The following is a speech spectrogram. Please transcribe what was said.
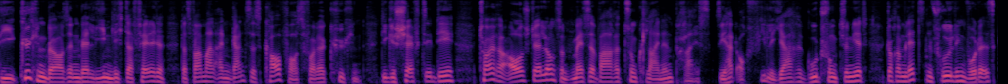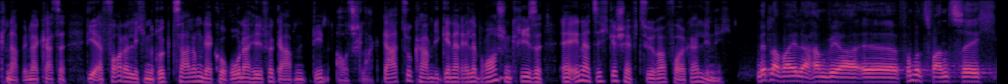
Die Küchenbörse in Berlin-Lichterfelde, das war mal ein ganzes Kaufhaus voller Küchen. Die Geschäftsidee, teure Ausstellungs- und Messeware zum kleinen Preis. Sie hat auch viele Jahre gut funktioniert, doch im letzten Frühling wurde es knapp in der Kasse. Die erforderlichen Rückzahlungen der Corona-Hilfe gaben den Ausschlag. Dazu kam die generelle Branchenkrise, erinnert sich Geschäftsführer Volker Linnig. Mittlerweile haben wir äh, 25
